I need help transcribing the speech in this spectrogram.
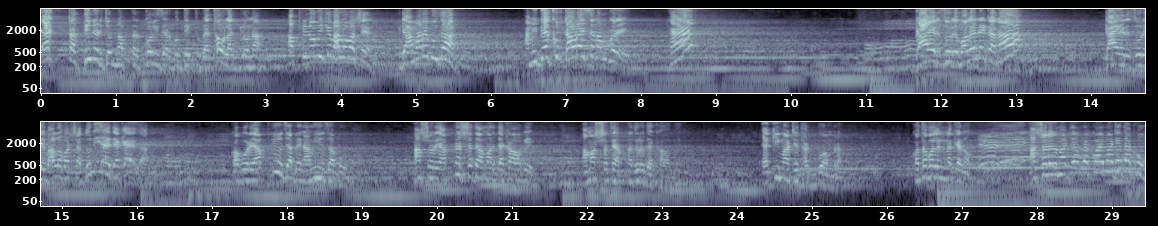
একটা দিনের জন্য আপনার কলিজার মধ্যে একটু ব্যথাও লাগল না। আপনি নবীকে ভালোবাসেন? এটা আমারে বুঝান। আমি বেকুব টাওড়াইছে নাম করে। হ্যাঁ? গায়ের জোরে বলেন এটা না? গায়ের জোরে ভালোবাসা দুনিয়ায় দেখায় যান কবরে আপনিও যাবেন, আমিও যাব। আসরে আপনার সাথে আমার দেখা হবে, আমার সাথে আপনাদেরও দেখা হবে। একই মাঠে থাকব আমরা। কথা বলেন না কেন? আসরের মাঠে আমরা কয় মাঠে থাকুন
